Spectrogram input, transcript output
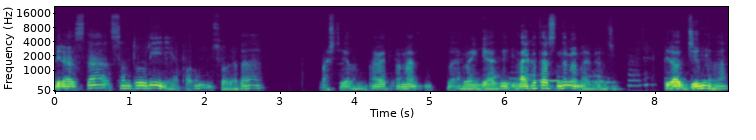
Biraz da Santorini yapalım. Sonra da başlayalım. Evet Ömer hemen geldi. Like atarsın değil mi Ömer birazcık? Biraz cimri lan.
